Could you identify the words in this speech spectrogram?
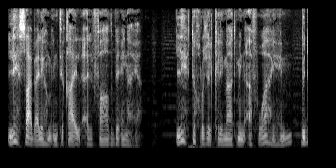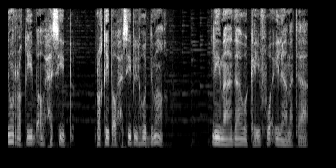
ليه صعب عليهم انتقاء الألفاظ بعناية؟ ليه تخرج الكلمات من أفواههم بدون رقيب أو حسيب؟ رقيب أو حسيب اللي هو الدماغ لماذا وكيف وإلى متى؟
